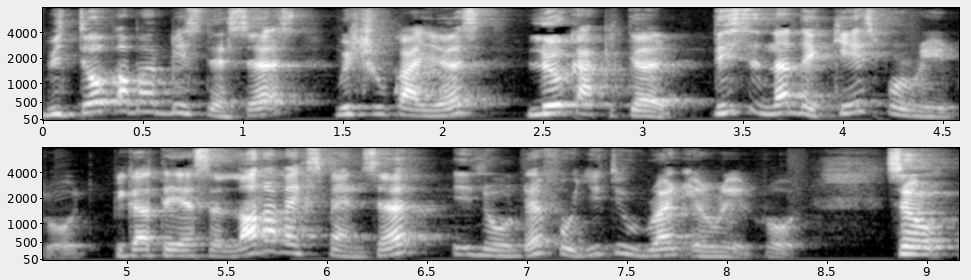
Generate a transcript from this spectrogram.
We talk about businesses which requires low capital. This is not the case for railroad because there's a lot of expenses in order for you to run a railroad. So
